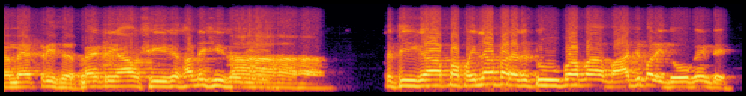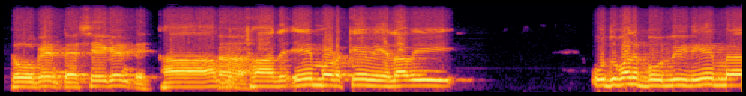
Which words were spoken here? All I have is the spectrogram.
ਹਾਂ ਮੈਟਰੀ ਸਰ। ਬੈਟਰੀ ਆ ਉਹ ਛੇ ਕੇ ਸਾਢੇ ਛੇ ਸੌ ਹਾਂ ਦੀ ਹਾਂ ਹਾਂ ਤੇ ਟੀਕਾ ਆਪਾਂ ਪਹਿਲਾਂ ਭਰਿਆ ਤੇ ਟੂਬ ਆਪਾਂ ਬਾਅਦ ਚ ਭਰੀ 2 ਘੰਟੇ। 2 ਘੰਟੇ 6 ਘੰਟੇ। ਹਾਂ ਪੁੱਛਾਂ ਤੇ ਇਹ ਮੁੜ ਕੇ ਵੇਖ ਲਾ ਵੀ ਉਦੋਂ ਬਾਅਦ ਬੋਲੀ ਨਹੀਂ ਇਹ ਮੈਂ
